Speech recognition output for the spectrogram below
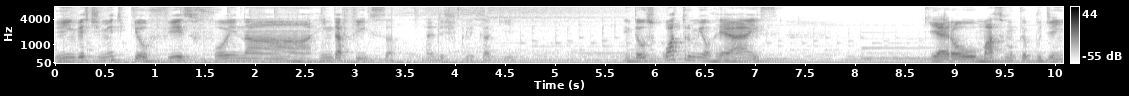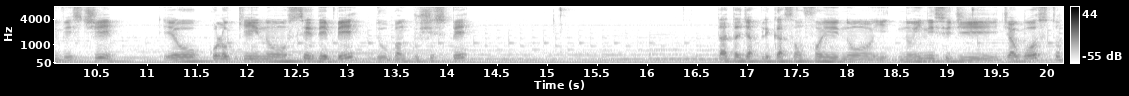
E o investimento que eu fiz foi na renda fixa, né? Deixa eu clicar aqui. Então os 4 mil reais que era o máximo que eu podia investir, eu coloquei no CDB do Banco XP. Data de aplicação foi no, no início de, de agosto,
